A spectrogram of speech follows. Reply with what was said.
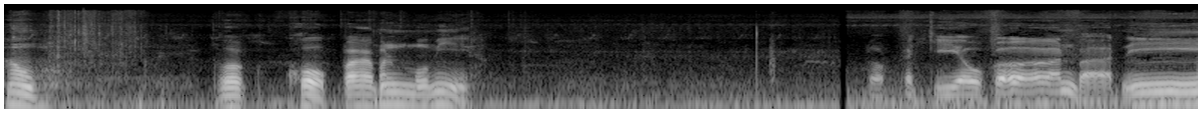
เฮาพวกโขกปลามันโมมีดอกกระเจียวก้อนบาทนี้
